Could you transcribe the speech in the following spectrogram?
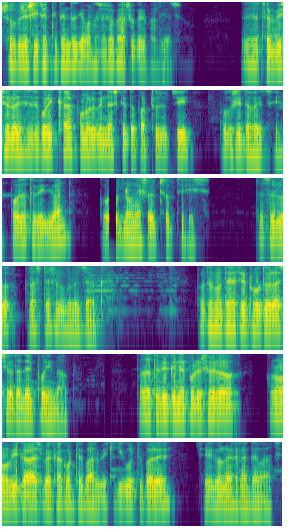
সুপ্রিয় শিক্ষার্থীবৃন্দ, কেমন আছো সবাই? আশা করি ভালোই আছো। হাজার চব্বিশ সালে এসএসসি পরীক্ষার পুনর্বিন্যাসকৃত পাঠ্যসূচি প্রকাশিত হয়েছে। পদার্থবিজ্ঞান, কোড নং একশো ছত্রিশ। তো চলো, ক্লাসটা শুরু করা যাক। প্রথম অধ্যায় আছে ভৌত রাশি ও তাদের পরিমাপ। পদার্থবিজ্ঞানের ও ক্রমবিকাশ ব্যাখ্যা করতে পারবে। কি কি করতে পারে? সেগুলো এখানে দেওয়া আছে।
